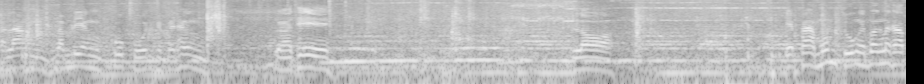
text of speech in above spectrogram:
กำลังลำเลียงผู้ปูนขึ้นไปเทิงเพื่อเท รอเก็บภาพมุมสูงให้เบิ่งนะครับ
